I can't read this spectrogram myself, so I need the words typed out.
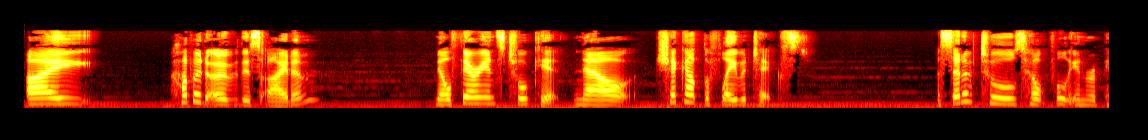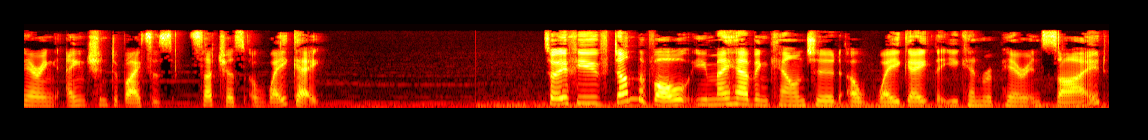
I hovered over this item, Neltharion's Toolkit. Now, check out the flavor text. A set of tools helpful in repairing ancient devices such as a waygate. So if you've done the vault, you may have encountered a waygate that you can repair inside.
